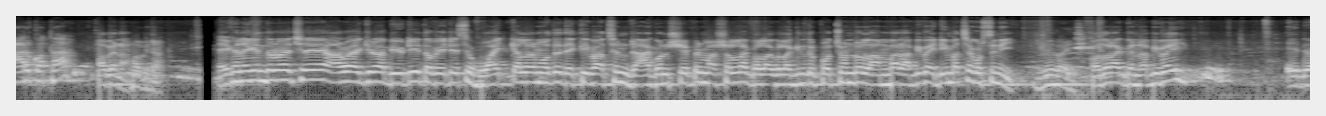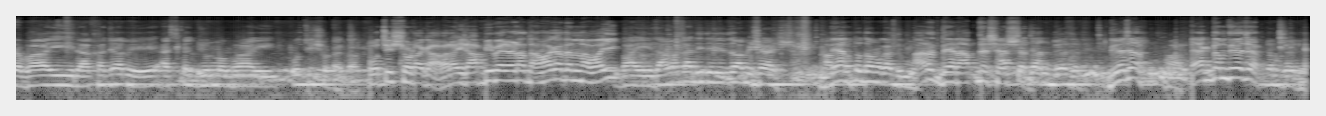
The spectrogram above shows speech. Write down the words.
আর কথা? হবে না। হবে না। এখানে কিন্তু রয়েছে আরও এক জোড়া বিউটি তবে এটা হচ্ছে হোয়াইট কালার মধ্যে দেখতে পাচ্ছেন ড্রাগন শেপের মার্শাল্লাহ গলা গলা কিন্তু প্রচণ্ড লম্বা। রাবি ভাই ডিম বাচ্চা করছে নি ভাই। কত রাখবেন রাবি ভাই? এটা ভাই রাখা যাবে আজকের জন্য ভাই পঁচিশশো টাকা। পঁচিশশো টাকা। আর এই রাব্বি ভাই এটা ধামাকা দেন না ভাই? ভাই দামাকা দিতে দিতে আমি শেষ। দেন। তো দামাকা দিব? আরে দেন আপনি শেষ। আচ্ছা যান দুই হাজার। দুই হাজার? হ্যাঁ। একদম দুই হাজার? একদম 2000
